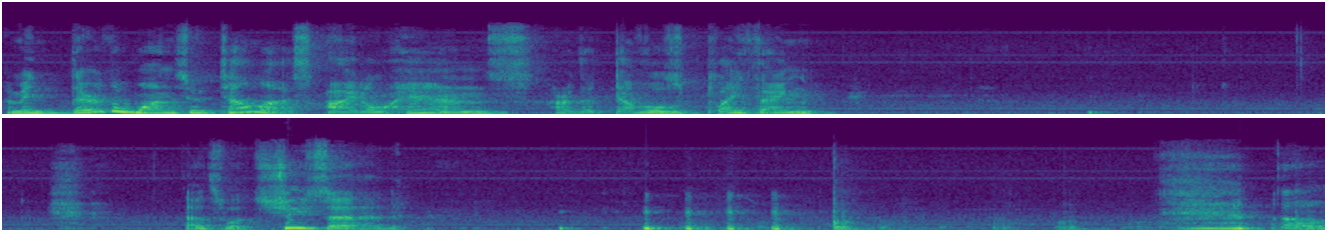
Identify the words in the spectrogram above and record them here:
I mean, they're the ones who tell us idle hands are the devil's plaything. That's what she said. oh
